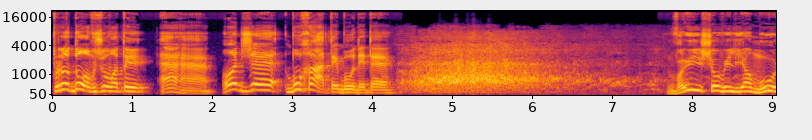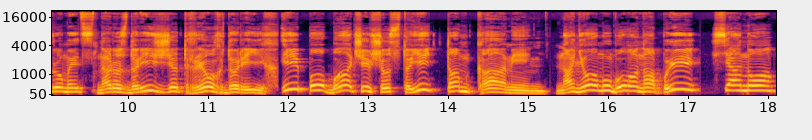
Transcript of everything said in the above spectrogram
продовжувати. Ага. Отже, бухати будете. Вийшов Ілля Муромець на роздоріжжя трьох доріг і побачив, що стоїть там камінь. На ньому було написано,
